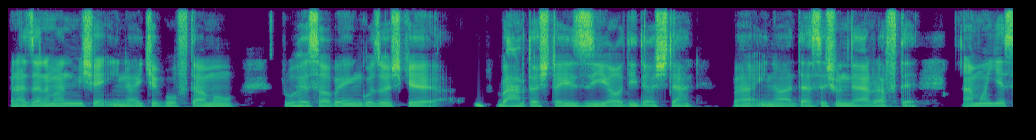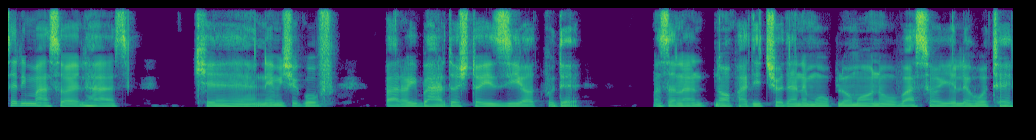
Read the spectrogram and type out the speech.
به نظر من میشه اینایی که گفتم و رو حساب این گذاشت که برداشتای زیادی داشتن و اینا از دستشون در رفته. اما یه سری مسائل هست که نمیشه گفت برای برداشتای زیاد بوده. مثلا ناپدید شدن مبلمان و وسایل هتل.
